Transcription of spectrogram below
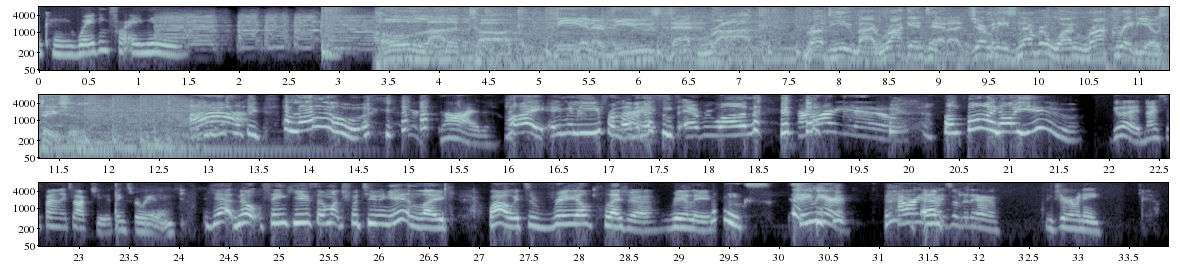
Okay, waiting for Amy Lee. Whole lot of talk. The interviews that rock. Brought to you by Rock Antenne, Germany's number one rock radio station. Ah! Hello! Dear God. Hi, Amy Lee from Hi. Evanescence, everyone. How are you? I'm fine. How are you? Good. Nice to finally talk to you. Thanks for waiting. Yeah, no, thank you so much for tuning in. Like, wow, it's a real pleasure, really. Thanks. Same here. How are you Um, guys over there in Germany?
